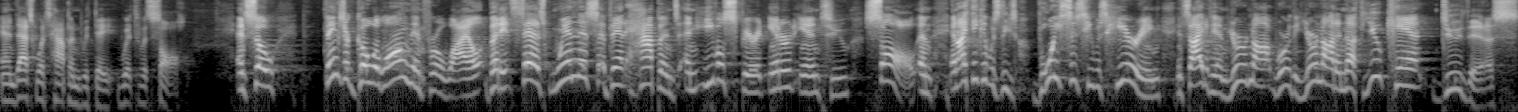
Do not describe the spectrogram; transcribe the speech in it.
And that's what's happened with, with, with Saul. And so things are go along then for a while, but it says when this event happens, an evil spirit entered into Saul. And, and I think it was these voices he was hearing inside of him You're not worthy, you're not enough, you can't do this,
